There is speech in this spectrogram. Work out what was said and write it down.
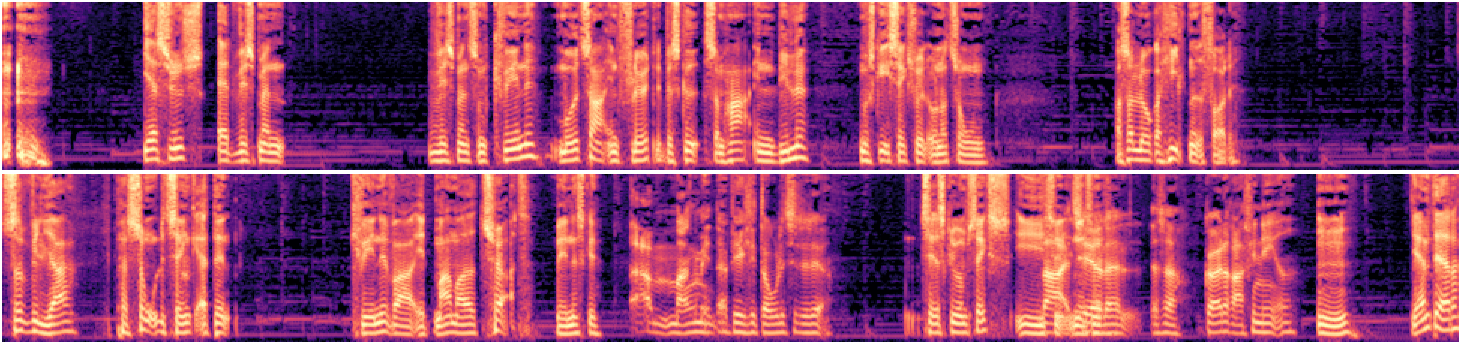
Jeg synes, at hvis man, hvis man som kvinde modtager en flirtende besked, som har en lille, måske seksuel undertone, og så lukker helt ned for det, så vil jeg personligt tænke, at den kvinde var et meget, meget tørt menneske Der er mange mænd, der er virkelig dårlige til det der. til at skrive om sex i Nej, i til at altså, gøre det raffineret. Mhm. Jamen, det er der.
